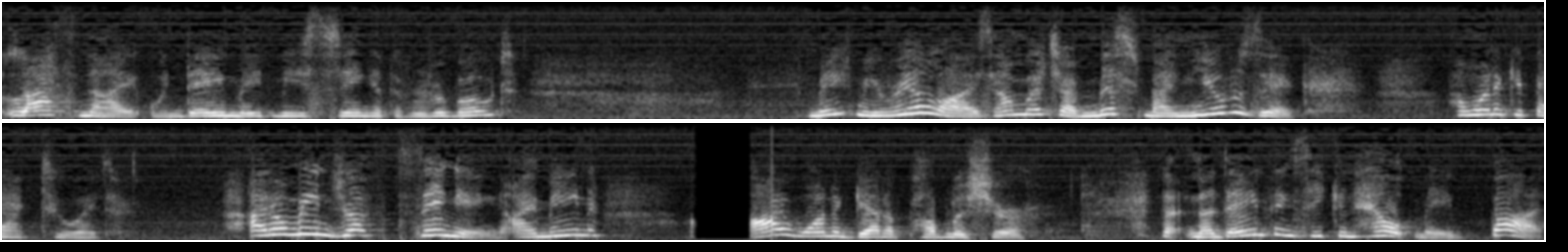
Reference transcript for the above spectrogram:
Last night, when Dane made me sing at the riverboat, it made me realize how much I've missed my music. I want to get back to it. I don't mean just singing. I mean, I want to get a publisher. Now, now, Dane thinks he can help me, but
